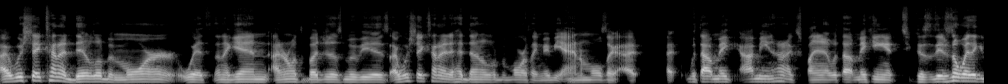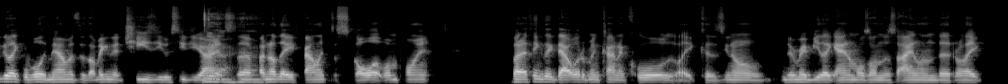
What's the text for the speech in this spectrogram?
I wish they kind of did a little bit more with, and again, I don't know what the budget of this movie is. I wish they kind of had done a little bit more with like maybe animals, like I, I without making. I mean, how to explain it without making it because there's no way they could do like a woolly mammoth without making it cheesy with CGI yeah, and stuff. Yeah. I know they found like the skull at one point, but I think like that would have been kind of cool, like because you know there may be like animals on this island that are like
